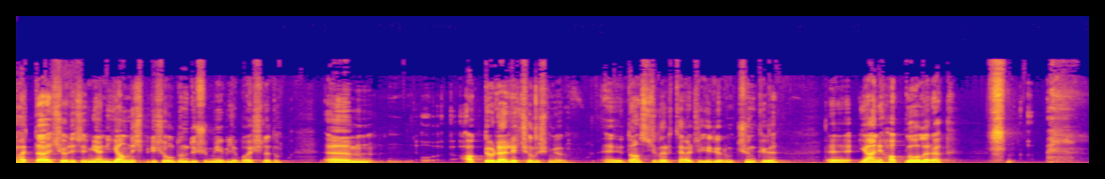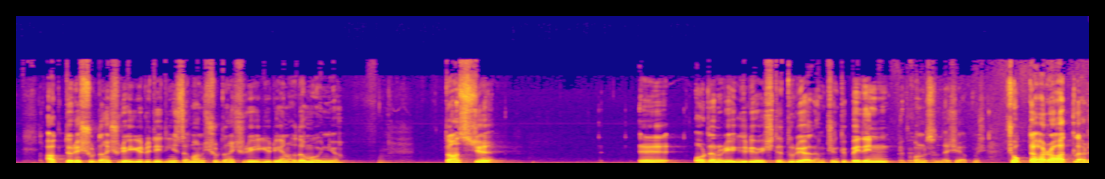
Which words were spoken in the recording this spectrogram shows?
hatta şöyle söyleyeyim yani yanlış bir iş olduğunu düşünmeye bile başladım. E, aktörlerle çalışmıyorum. E, dansçıları tercih ediyorum çünkü e, yani haklı olarak aktöre şuradan şuraya yürü dediğin zaman şuradan şuraya yürüyen adam oynuyor. Dansçı e, oradan oraya yürüyor işte duruyor adam. Çünkü bedenin Beden konusunda şey yapmış. Çok daha rahatlar.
